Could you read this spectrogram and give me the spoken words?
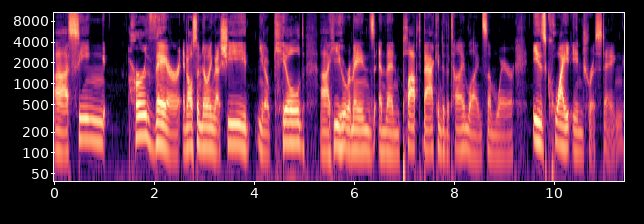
Uh, seeing her there and also knowing that she, you know, killed uh, He Who Remains and then plopped back into the timeline somewhere is quite interesting.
